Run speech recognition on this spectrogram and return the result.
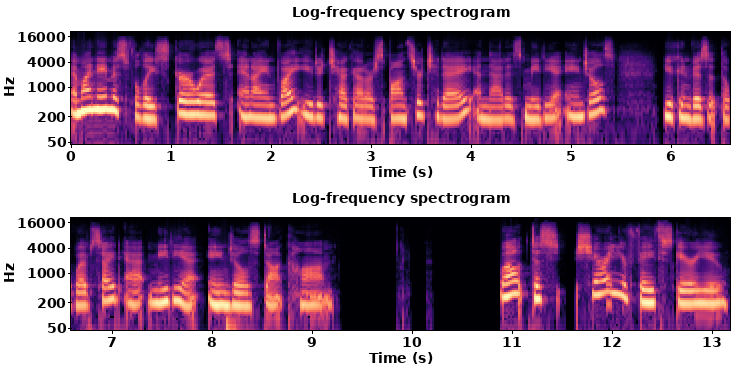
And my name is Felice Gerwitz, and I invite you to check out our sponsor today, and that is Media Angels. You can visit the website at mediaangels.com. Well, does sharing your faith scare you?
